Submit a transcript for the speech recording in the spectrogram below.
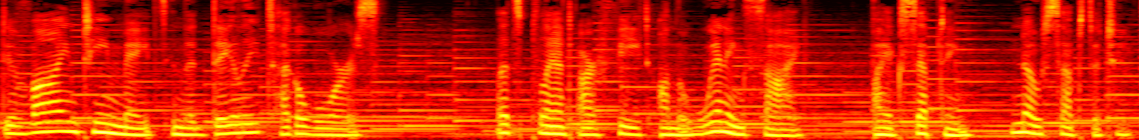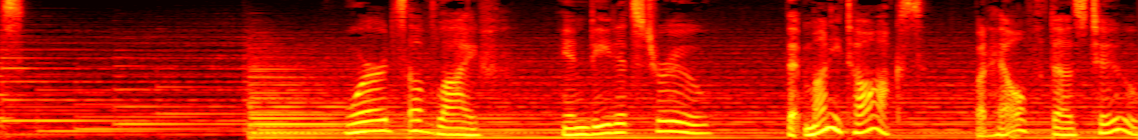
divine teammates in the daily tug of wars. Let's plant our feet on the winning side by accepting no substitutes. Words of life. Indeed, it's true that money talks, but health does too.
